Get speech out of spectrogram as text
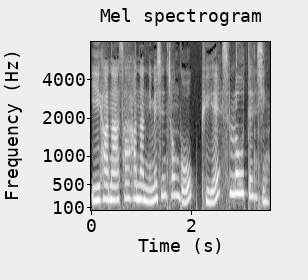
이하나 사하나님의 신청곡 뷔의 Slow Dancing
